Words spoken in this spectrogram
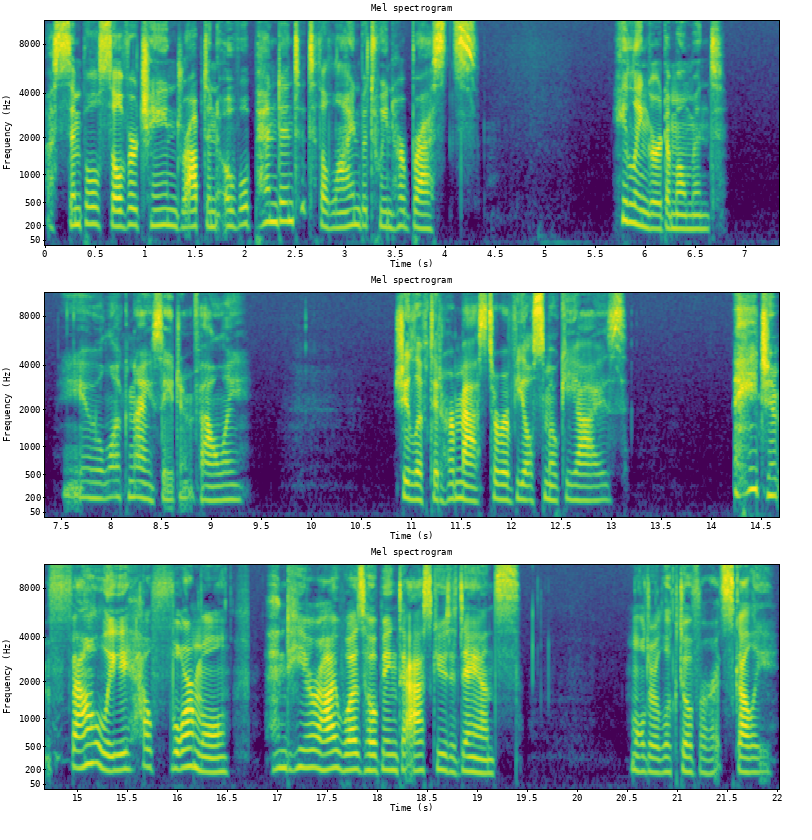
A simple silver chain dropped an oval pendant to the line between her breasts. He lingered a moment. You look nice, Agent Fowley. She lifted her mask to reveal smoky eyes. Agent Fowley, how formal. And here I was hoping to ask you to dance. Mulder looked over at Scully.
